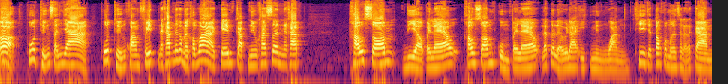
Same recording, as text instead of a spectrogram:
ก็พูดถึงสัญญาพูดถึงความฟิตนะครับ นั่นก็หมายความว่าเกมกับนิวคาสเซิลนะครับเขาซ้อมเดี่ยวไปแล้ว เขาซ้อมกลุ่มไปแล้ว แล้วก็เหลือเวลาอีกหนึ่งวัน ที่จะต้องประเมินสถานการณ์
